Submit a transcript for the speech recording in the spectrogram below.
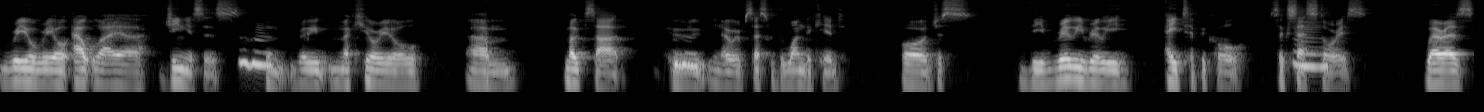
real, real outlier geniuses, Mhm. the really mercurial um, Mozart, who Mhm. you know were obsessed with the Wonder Kid, or just the really, really atypical success Mm. stories. Whereas,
